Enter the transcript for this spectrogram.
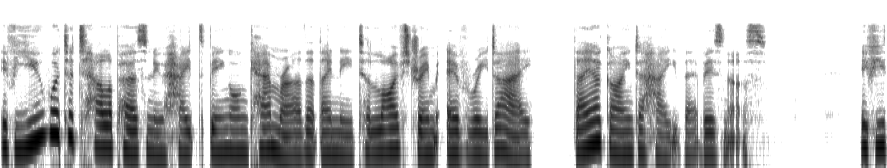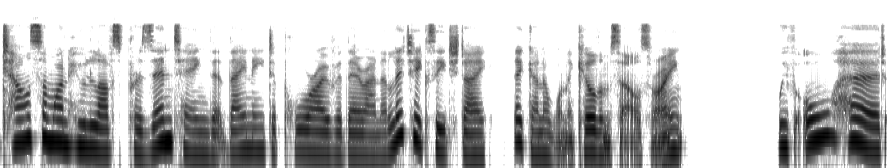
If you were to tell a person who hates being on camera that they need to live stream every day, they are going to hate their business. If you tell someone who loves presenting that they need to pore over their analytics each day, they're going to want to kill themselves, right? We've all heard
